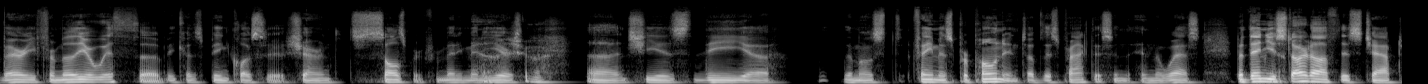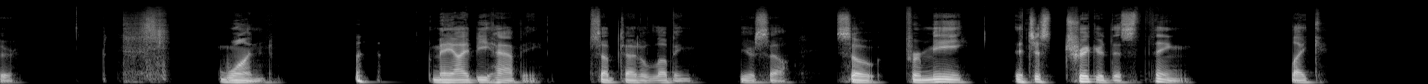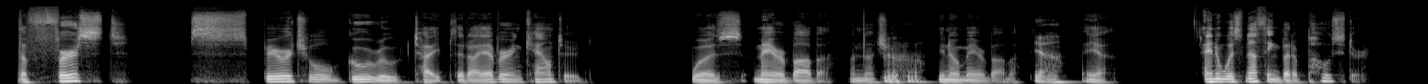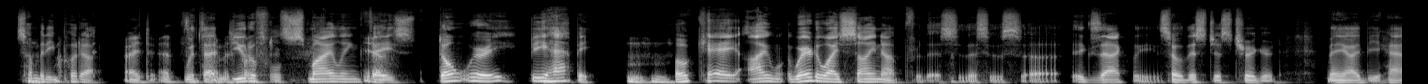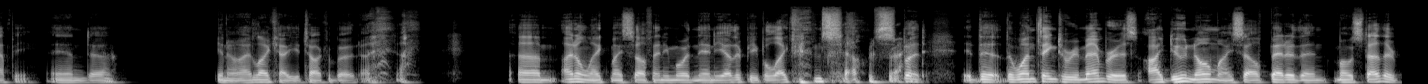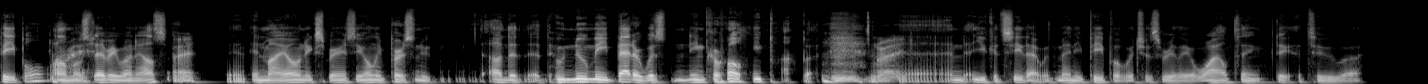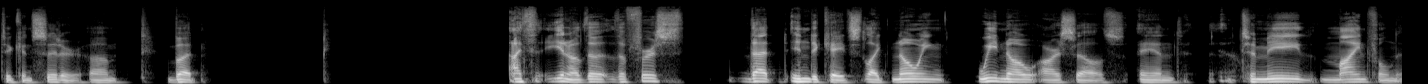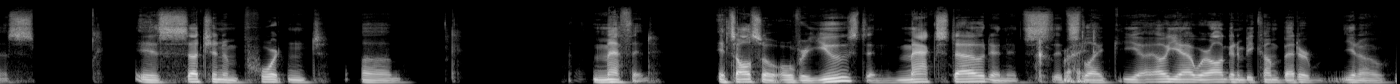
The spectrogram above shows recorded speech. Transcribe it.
very familiar with uh, because being close to Sharon Salzberg for many many Yeah, years. sure. Uh, she is the uh, the most famous proponent of this practice in in the West. But then you start off this chapter one. May I be happy. Subtitle: Loving yourself. So for me, it just triggered this thing, like the first spiritual guru type that I ever encountered was Meher Baba. I'm not sure. Uh-huh. You know Meher Baba? yeah Yeah. And it was nothing but a poster somebody put up right with that beautiful poster. smiling Yeah. face. Don't worry, be happy. Mhm. Okay, I where do I sign up for this? This is uh, exactly so. This just triggered. May I be happy, and uh, you know I like how you talk about. um, I don't like myself any more than any other people like themselves. Right. But the the one thing to remember is I do know myself better than most other people, almost everyone else right in, in my own experience, the only person who other, who knew me better was Neem Karoli Baba. Mhm. right Uh, and you could see that with many people, which was really a wild thing to to, uh, to consider. Um, but I, th- you know, the the first that indicates like knowing we know ourselves, and Yeah. to me, mindfulness is such an important um, method. It's also overused and maxed out, and it's it's Right. like yeah, oh yeah, we're all going to become better, you know,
